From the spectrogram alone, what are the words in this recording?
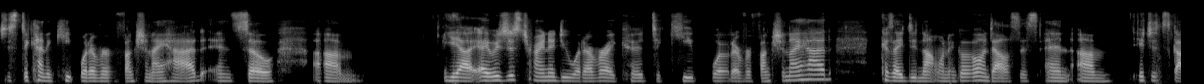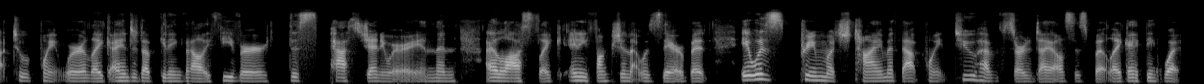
just to kind of keep whatever function i had and so um yeah i was just trying to do whatever i could to keep whatever function i had because i did not want to go on dialysis and um it just got to a point where like I ended up getting valley fever this past January and then I lost like any function that was there but it was pretty much time at that point to have started dialysis but like I think what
